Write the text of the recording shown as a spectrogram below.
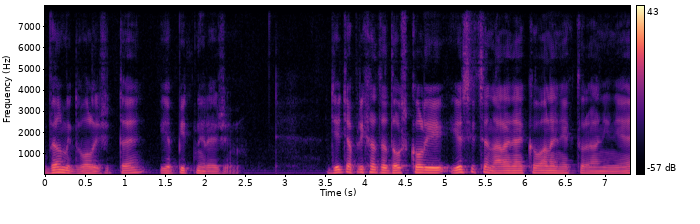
veľmi dôležité, je pitný režim. Dieťa prichádza do školy, je síce naraňajkované, niektoré ani nie,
